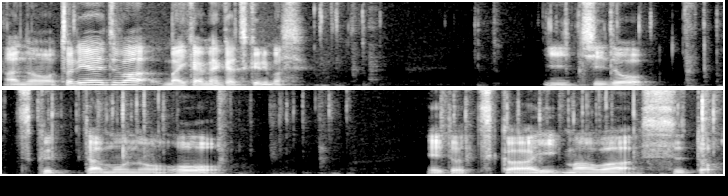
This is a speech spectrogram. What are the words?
あの、とりあえずは毎回毎回作ります。一度作ったものをえっ、と、使い回すと。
